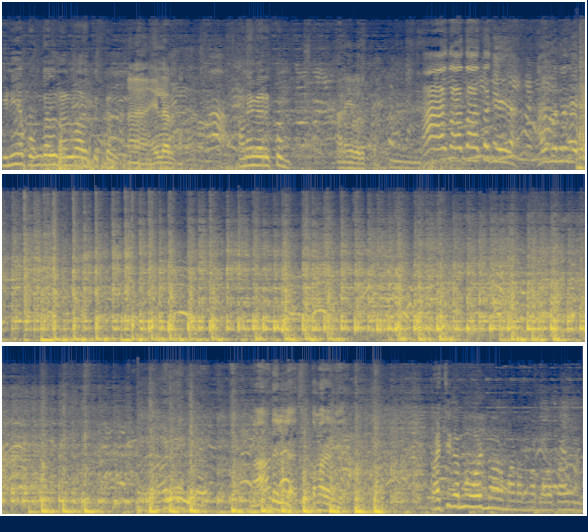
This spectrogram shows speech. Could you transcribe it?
இனிய பொங்கல் நல்வாழ்த்துக்கள். ஆ, எல்லாருக்கும். அனைவருக்கும். அனைவருக்கும். வச்சுக்கணும் ஓட்டின்னு வர மாட்டாங்க நம்மள பயணம்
